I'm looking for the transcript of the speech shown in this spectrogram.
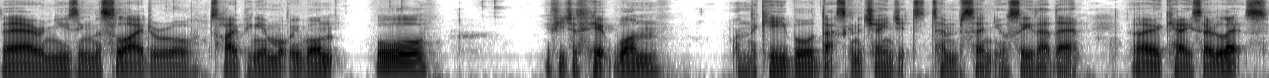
there and using the slider or typing in what we want. Or if you just hit 1 on the keyboard that's going to change it to 10% you'll see that there. Okay so let's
